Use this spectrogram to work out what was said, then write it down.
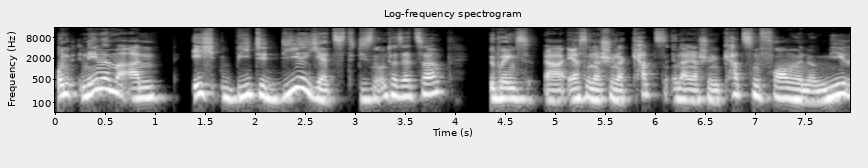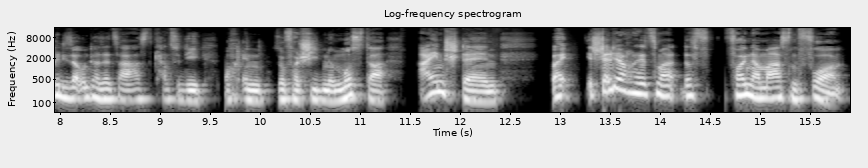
Und nehmen wir mal an, ich biete dir jetzt diesen Untersetzer. Übrigens, äh, erst in einer, schönen Katzen, in einer schönen Katzenform. Wenn du mehrere dieser Untersetzer hast, kannst du die noch in so verschiedene Muster einstellen. Weil, stell dir doch jetzt mal das folgendermaßen vor.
